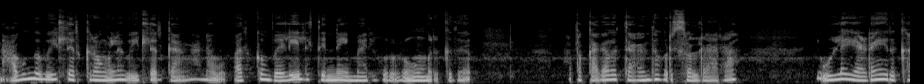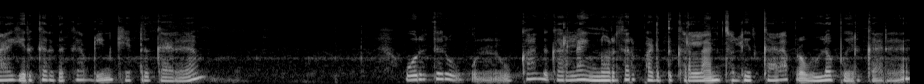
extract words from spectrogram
அவங்க வீட்டில் இருக்கிறவங்களாம் வீட்டில் இருக்காங்க. ஆனால் அதுக்கும் வெளியில் திண்ணை மாதிரி ஒரு ரூம் இருக்குது. அப்போ கதவை திறந்தவர் சொல்கிறாரா உள்ள இடம் இருக்கா? இருக்கிறதுக்கு? அப்படின்னு கேட்டிருக்காரு. ஒருத்தர் உட்காந்துக்கரலாம் இன்னொருத்தர் படுத்துக்கரலான்னு சொல்லியிருக்காரு. அப்புறம் உள்ளே போயிருக்காரு.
